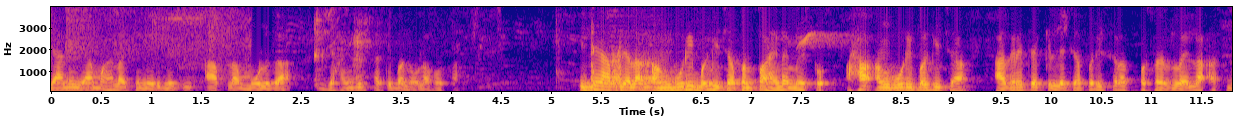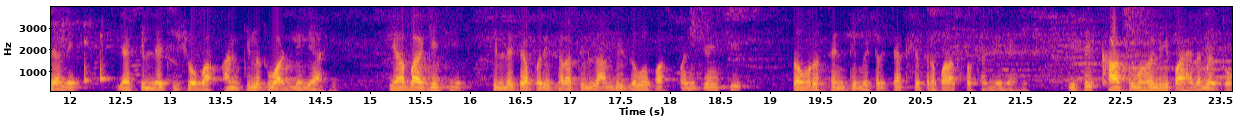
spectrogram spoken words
याने या महालाची निर्मिती आपला मुलगा जहांगीरसाठी बनवला होता. इथे आपल्याला अंगुरी बगीचा पण पाहायला मिळतो. हा अंगुरी बगीचा आग्र्याच्या किल्ल्याच्या परिसरात पसरलेला असल्याने या किल्ल्याची शोभा आणखीनच वाढलेली आहे. या बागेची किल्ल्याच्या परिसरातील लांबी जवळपास पंच्याऐंशी चौरस सेंटीमीटरच्या क्षेत्रफळात पसरलेली आहे. इथे खास महलही पाहायला मिळतो.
